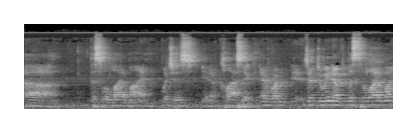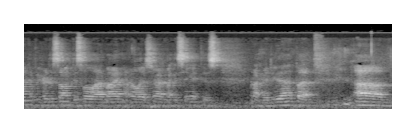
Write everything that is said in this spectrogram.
uh, This Little Light of Mine, which is, you know, classic. Everyone, do, we know This Little Light of Mine? Have we heard the song, This Little Light of Mine? I don't know if I can sing it because we're not going to do that. But, um,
